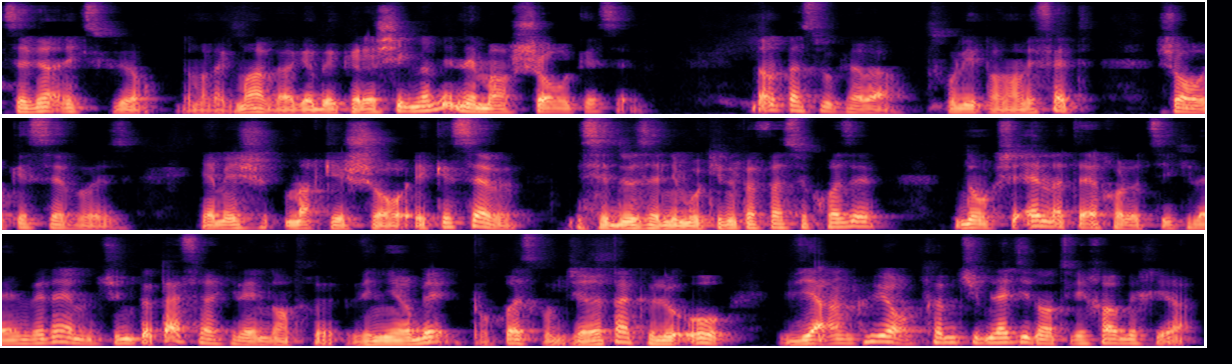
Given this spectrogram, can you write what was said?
ça vient exclure. Dans le passouk là-bas, qu'on lit pendant les fêtes, Shor Kesev Il y a marqué Shor et Kesev, et ces deux animaux qui ne peuvent pas se croiser. Donc, chez El Venem, tu ne peux pas faire Kilaïm d'entre eux. Venir B, pourquoi est-ce qu'on ne dirait pas que le O vient inclure, comme tu me l'as dit dans Tvicha ou Mechira?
